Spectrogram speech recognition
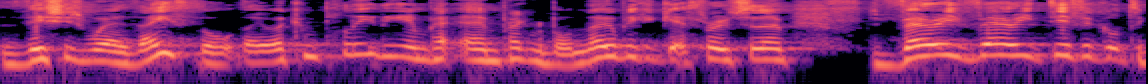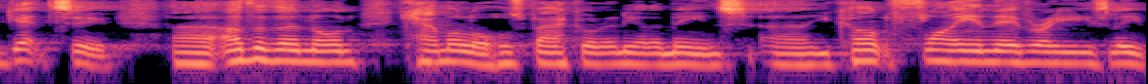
This is where they thought they were completely impregnable. Nobody could get through to them. Very, very difficult to get to, uh, other than on camel or horseback or any other means. Uh, you can't fly in there very easily.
